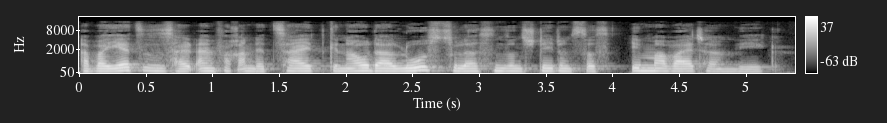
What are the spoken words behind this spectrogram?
Aber jetzt ist es halt einfach an der Zeit, genau da loszulassen, sonst steht uns das immer weiter im Weg.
